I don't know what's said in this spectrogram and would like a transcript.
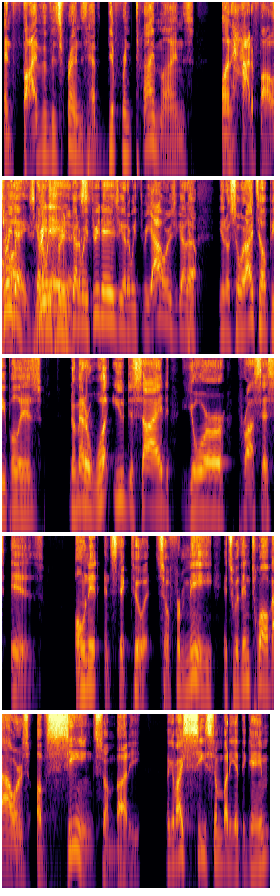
and five of his friends have different timelines on how to follow Three up. days. You gotta wait three You got to wait three days. You got to wait three hours. You got to, Yeah. you know. So what I tell people is, no matter what you decide your process is, own it and stick to it. So for me, it's within 12 hours of seeing somebody. Like if I see somebody at the game,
